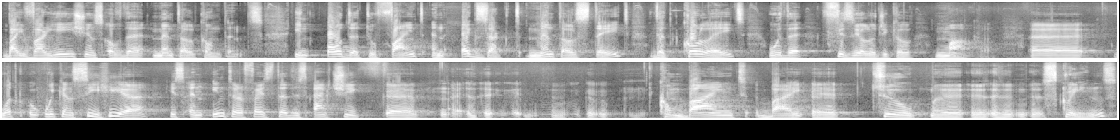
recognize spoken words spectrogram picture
by variations of the mental contents in order to find an exact mental state that correlates with the physiological marker. Uh, what we can see here is an interface that is actually uh, uh, combined by uh, two uh, uh, screens.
